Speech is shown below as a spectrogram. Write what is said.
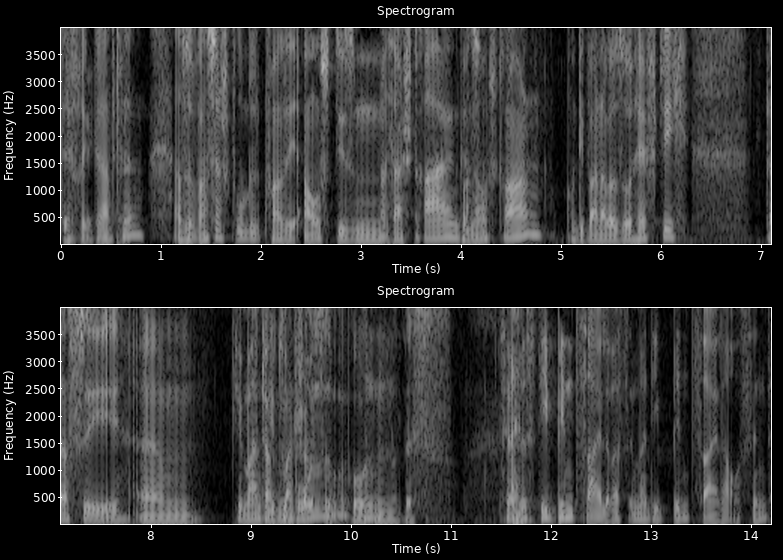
der Fregatte. Also Wasserstrudel quasi aus diesem Wasserstrahlen, genau. Wasserstrahlen. Und die waren aber so heftig, dass sie ähm, Die Mannschaft, die Mannschaft zu zu Boden, und Boden riss. zerriss die Bindseile, was immer die Bindseile auch sind.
